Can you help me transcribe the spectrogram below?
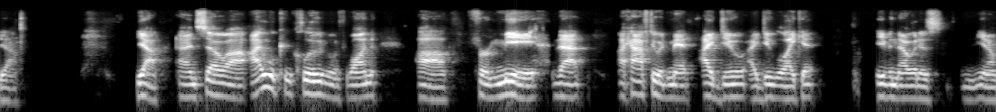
Yeah. Yeah. And so uh, I will conclude with one uh, for me that I have to admit I do I do like it, even though it is you know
